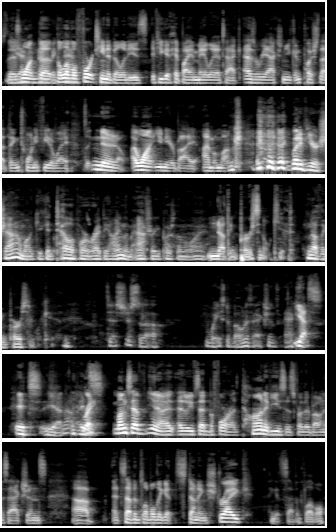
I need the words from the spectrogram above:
So there's Yeah, one the, the level fan. 14 abilities. If you get hit by a melee attack as a reaction, you can push that thing 20 feet away. It's like, no, no, no. I want you nearby. I'm a monk. But if you're a shadow monk, you can teleport right behind them after you push them away. Nothing personal, kid. Nothing personal, kid. It's just a waste of bonus actions. and actions. Yes. It's yeah, no, it's, right. Monks have, you know, as we've said before, a ton of uses for their bonus actions. Uh, at seventh level, they get stunning strike. I think it's seventh level.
